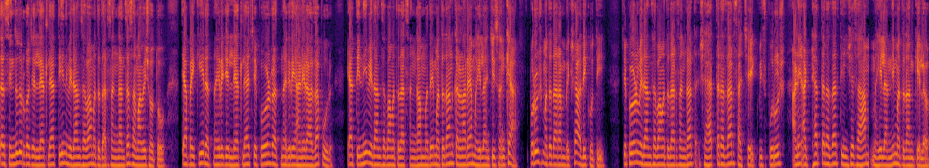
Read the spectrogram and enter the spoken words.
तर सिंधुदुर्ग जिल्ह्यातल्या तीन विधानसभा मतदारसंघांचा समावेश होतो. त्यापैकी रत्नागिरी जिल्ह्यातल्या चिपळूण रत्नागिरी आणि राजापूर या तिन्ही विधानसभा मतदारसंघांमध्ये मतदान करणाऱ्या महिलांची संख्या पुरुष मतदारांपेक्षा अधिक होती. चिपळूण विधानसभा मतदारसंघात शहात्तर हजार सातशे एकवीस पुरुष आणि अठ्याहत्तर हजार तीनशे सहा महिलांनी मतदान केलं.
